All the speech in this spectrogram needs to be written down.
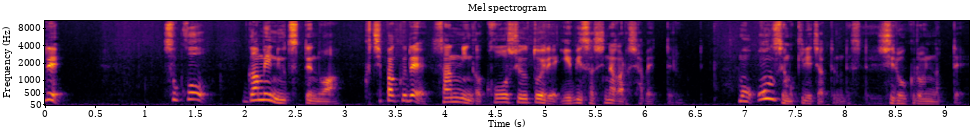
で、そこ、画面に映ってるのは、口パクで3人が公衆トイレ指さしながら喋ってる。もう音声も切れちゃってるんですって。白黒になって。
